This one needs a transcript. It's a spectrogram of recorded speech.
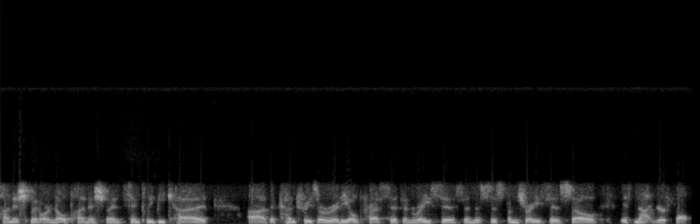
punishment or no punishment simply because uh, the country's already oppressive and racist and the system's racist. So it's not your fault.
